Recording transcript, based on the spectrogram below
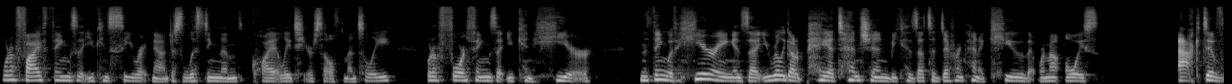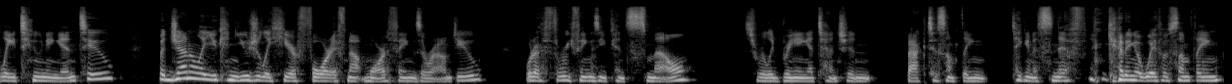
What are five things that you can see right now? Just listing them quietly to yourself mentally. What are four things that you can hear? And the thing with hearing is that you really got to pay attention because that's a different kind of cue that we're not always actively tuning into. But generally, you can usually hear four, if not more, things around you. What are three things you can smell? It's really bringing attention back to something, taking a sniff, getting a whiff of something.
